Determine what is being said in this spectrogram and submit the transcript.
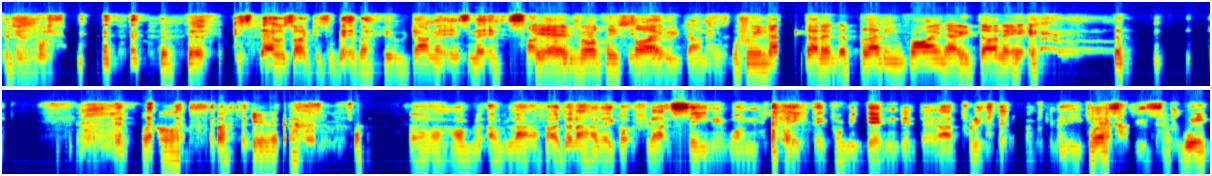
Because that was like, it's a bit of a who done it, isn't it? It's like, yeah, Rodney's like, who done it? We know who done it. The bloody rhino done it. oh, fucking. Oh, I'm, I'm laughing. I don't know how they got through that scene in one take. They probably didn't, did they? That probably took fucking ages. Well, we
